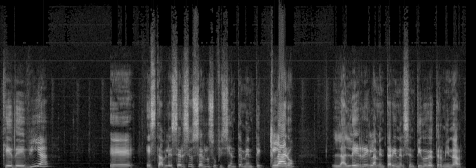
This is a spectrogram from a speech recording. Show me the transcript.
que debía eh, establecerse o ser lo suficientemente claro la ley reglamentaria en el sentido de determinar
